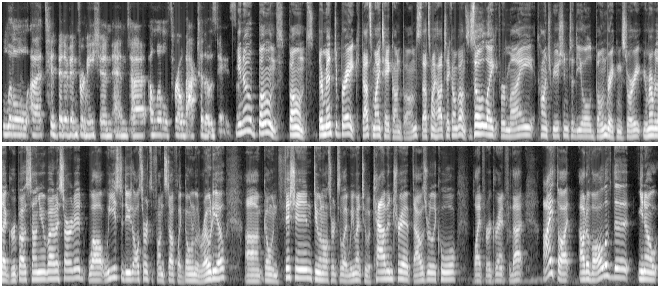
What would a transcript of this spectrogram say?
little uh, tidbit of information and uh, a little throwback to those days. You know, bones, bones, they're meant to break. That's my take on bones. That's my hot take on bones. So, like, for my contribution to the old bone breaking story, you remember that group I was telling you about I started? Well, we used to do all sorts of fun stuff like going to the rodeo, um, going fishing, doing all sorts of like, we went to a cabin trip. That was really cool. Applied for a grant for that. I thought out of all of the, you know,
